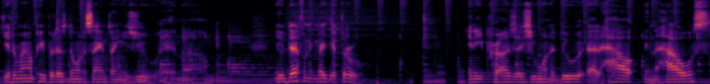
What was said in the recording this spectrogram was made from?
Get around people that's doing the same thing as you, and um, you'll definitely make it through any projects you want to do at how in the house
